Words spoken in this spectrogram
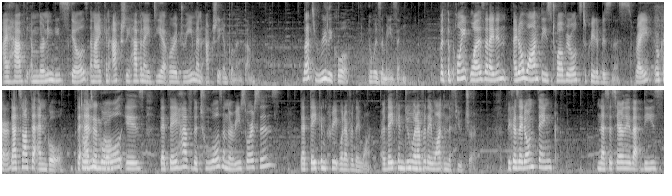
I have, the, I'm learning these skills and I can actually have an idea or a dream and actually implement them. That's really cool. It was amazing. But the point was that I didn't, I don't want these 12 year olds to create a business, right? Okay. That's not the end goal. The So end, end goal? goal is that they have the tools and the resources that they can create whatever they want or they can do whatever they want in the future. Because I don't think necessarily that these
